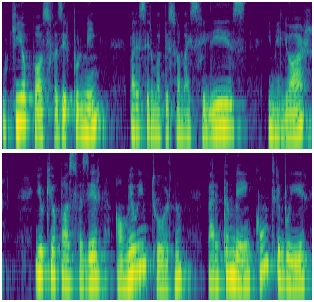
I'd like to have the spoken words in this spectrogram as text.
o que eu posso fazer por mim para ser uma pessoa mais feliz e melhor e o que eu posso fazer ao meu entorno para também contribuir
